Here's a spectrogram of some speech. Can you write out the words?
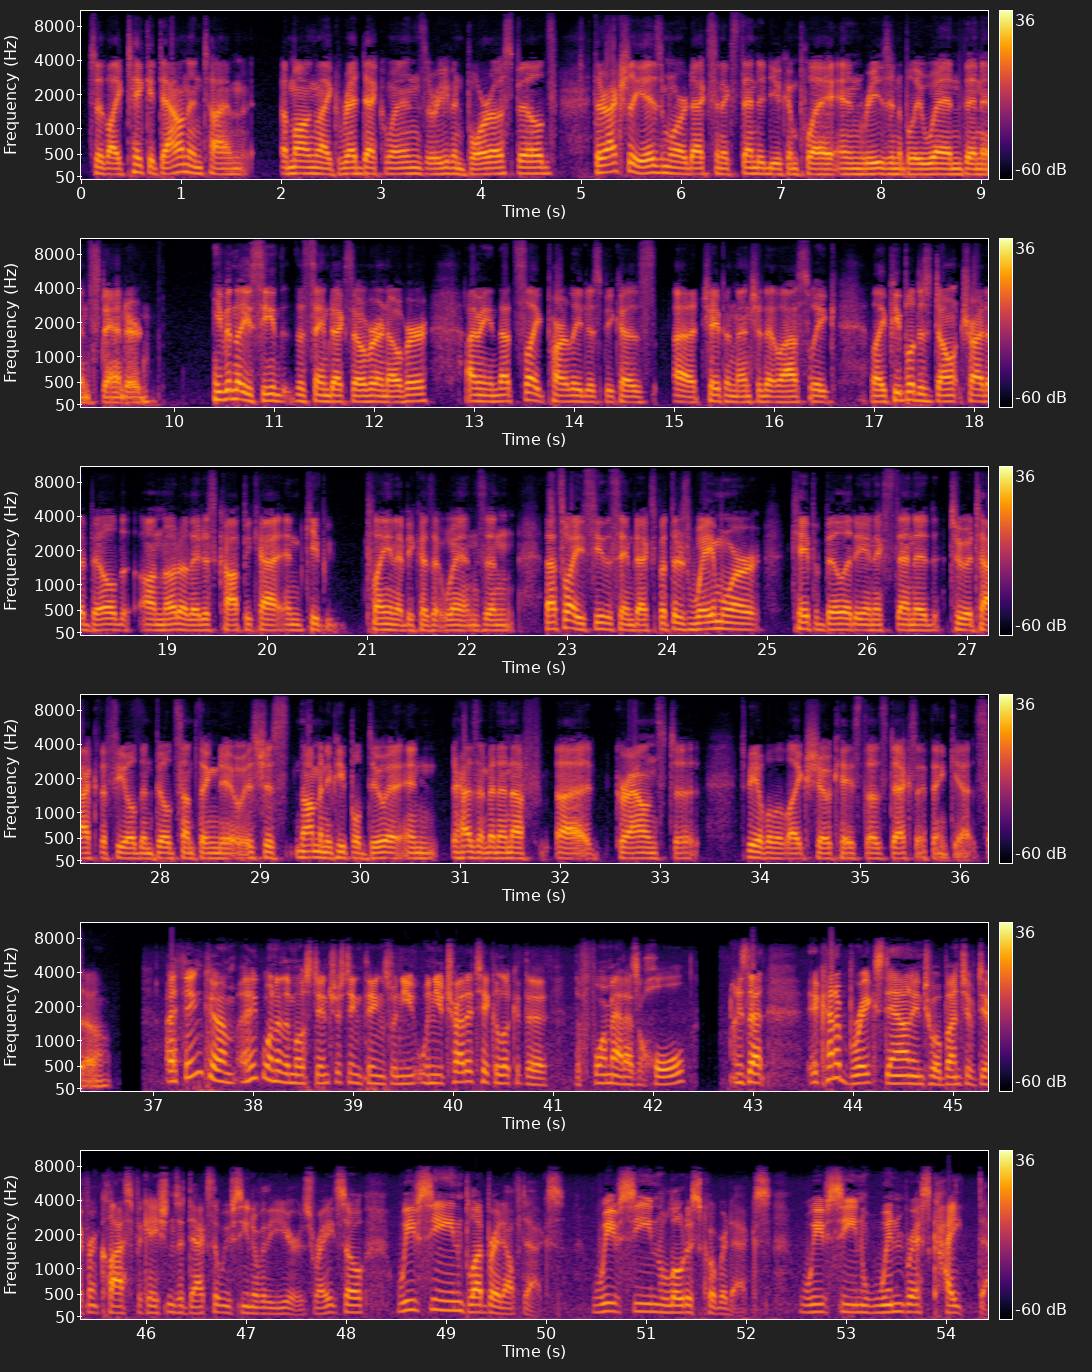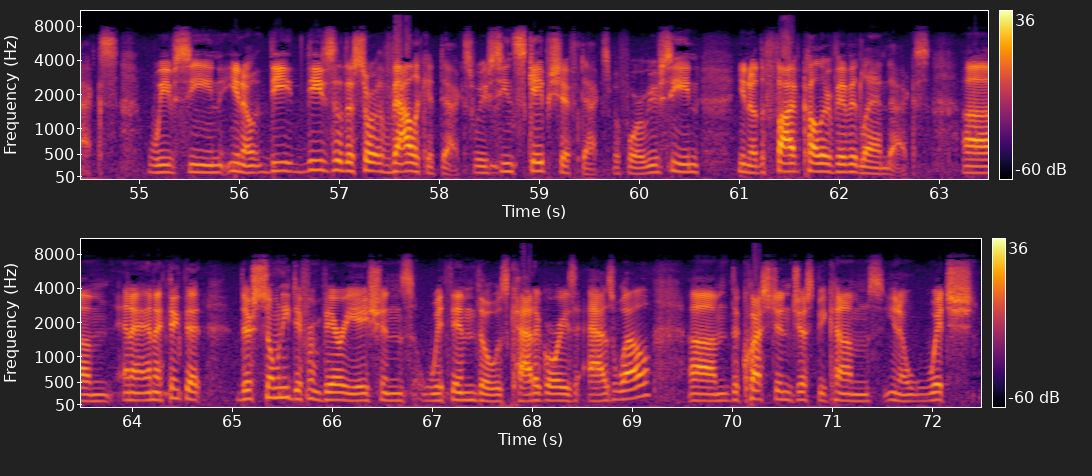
to like take it down in time among like red deck wins or even Boros builds. There actually is more decks in extended you can play and reasonably win than in standard even though you see the same decks over and over, I mean that's like partly just because uh, Chapin mentioned it last week. Like people just don't try to build on Moto; they just copycat and keep playing it because it wins, and that's why you see the same decks. But there's way more capability and extended to attack the field and build something new. It's just not many people do it, and there hasn't been enough uh, grounds to to be able to like showcase those decks. I think yet. So I think um, I think one of the most interesting things when you when you try to take a look at the the format as a whole is that it kind of breaks down into a bunch of different classifications of decks that we've seen over the years, right? So we've seen Bloodbraid Elf decks. We've seen Lotus Cobra decks. We've seen Windbrisk Height decks. We've seen, you know, the these are the sort of Valakut decks. We've seen Scapeshift decks before. We've seen, you know, the five color Vivid Land decks. Um, and I, and I think that there's so many different variations within those categories as well. Um, the question just becomes, you know, which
